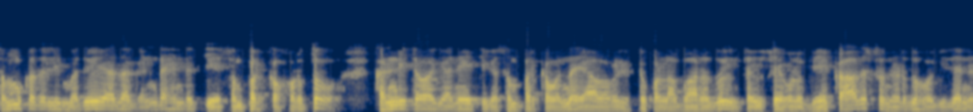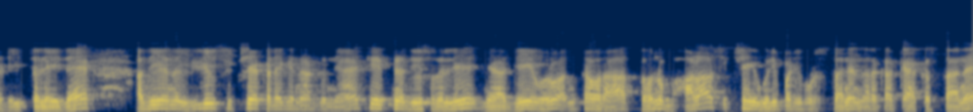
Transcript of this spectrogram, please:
ಸಮ್ಮುಖದಲ್ಲಿ ಮದುವೆಯಾದ ಗಂಡ ಹೆಂಡತಿಯ ಸಂಪರ್ಕ ಹೊರತು ಖಂಡಿತವಾಗಿ ಅನೈತಿಕ ಸಂಪರ್ಕವನ್ನ ಯಾವಾಗಲೂ ಇಟ್ಟುಕೊಳ್ಳಬಾರದು. ಇಂಥ ವಿಷಯಗಳು ಬೇಕಾದಷ್ಟು ನಡೆದು ಹೋಗಿದೆ, ನಡೆಯುತ್ತಲೇ ಇದೆ. ಅದೇನು ಇಲ್ಲಿ ಶಿಕ್ಷೆ ಕಡೆಗೆ ನಡೆದು ನ್ಯಾಯ ತೀರ್ಪಿನ ದಿವಸದಲ್ಲಿ ದೇವರು ಅಂಥವರ ಆತ್ಮವನ್ನು ಬಹಳ ಶಿಕ್ಷೆಗೆ ಗುರಿಪಡಿಪಡಿಸ್ತಾನೆ ನರಕಕ್ಕೆ ಹಾಕಿಸ್ತಾನೆ.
